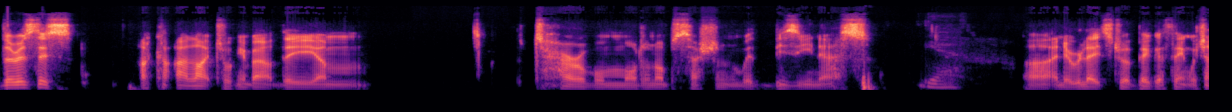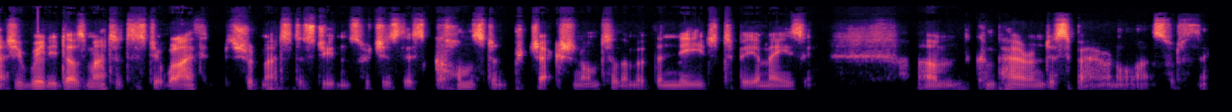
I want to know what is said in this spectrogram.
There is this. I, I like talking about the um, terrible modern obsession with busyness. Yeah. Uh, and it relates to a bigger thing, which actually really does matter to students. Well, I think should matter to students, which is this constant projection onto them of the need to be amazing, um, compare and despair, and all that sort of thing.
